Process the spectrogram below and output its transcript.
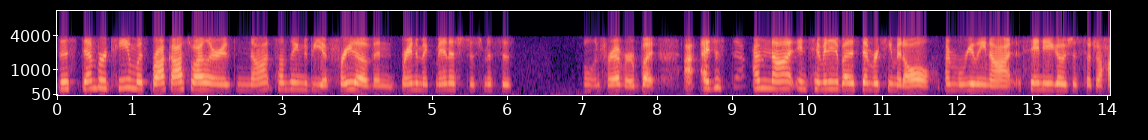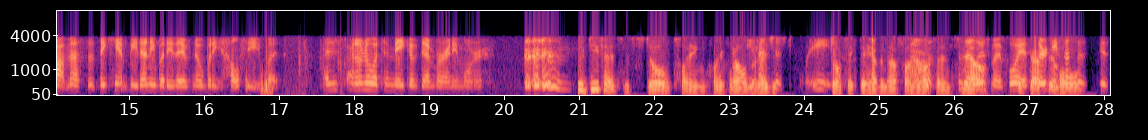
this Denver team with Brock Osweiler is not something to be afraid of, and Brandon McManus just goal in forever. But I, I just, I'm not intimidated by this Denver team at all. I'm really not. San Diego is just such a hot mess that they can't beat anybody. They have nobody healthy. But I just, I don't know what to make of Denver anymore. Their defense is still playing quite well, but I just don't think they have enough on offense. I No, lose my voice. Their defense whole- is, is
